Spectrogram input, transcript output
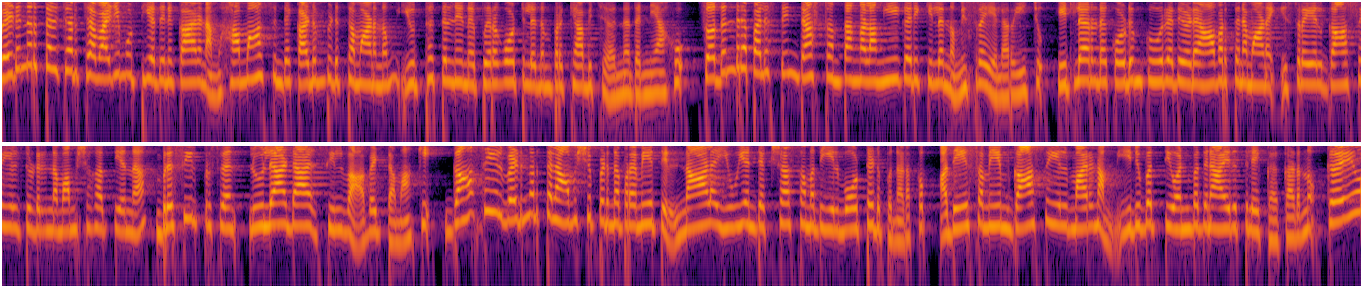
വെടിനിർത്തൽ ചർച്ച വഴിമുട്ടിയതിന് കാരണം ഹമാസിന്റെ കടുംപിടുത്തമാണെന്നും യുദ്ധത്തിൽ നിന്ന് പിറകോട്ടില്ലെന്നും പ്രഖ്യാപിച്ച് നെതന്യാഹു. സ്വതന്ത്ര പലസ്തീൻ രാഷ്ട്രം തങ്ങൾ അംഗീകരിക്കില്ലെന്നും ഇസ്രയേൽ അറിയിച്ചു. ഹിറ്റ്ലറുടെ കൊടും ക്രൂരതയുടെ ആവർത്തനമാണ് ഇസ്രയേൽ ഗാസയിൽ തുടരുന്ന വംശഹത്യയെന്ന് Brazil president Lula da Silva വ്യക്തമാക്കി. ഗാസയിൽ വെടിനിർത്തൽ ആവശ്യപ്പെടുന്ന പ്രമേയത്തിൽ നാളെ യു എൻ രക്ഷാസമിതിയിൽ വോട്ടെടുപ്പ് നടക്കും. അതേസമയം ഗാസയിൽ മരണം ഇരുപത്തിയൊൻപതിനായിരത്തിലേക്ക് കടന്നു. ക്രയോ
